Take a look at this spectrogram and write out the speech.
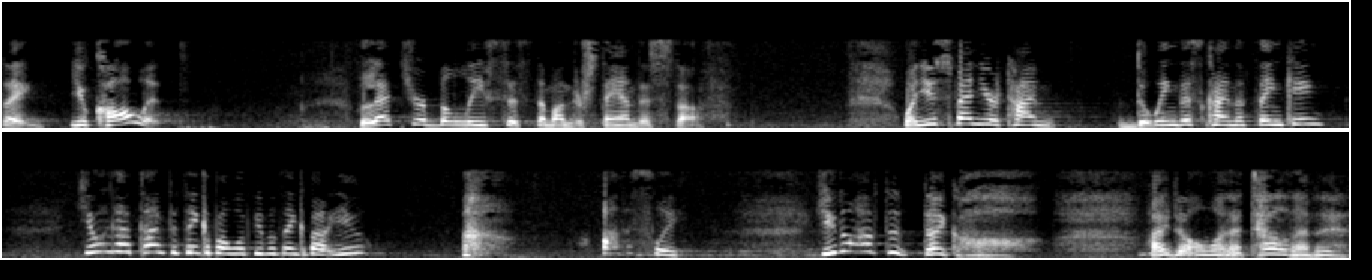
thing. You call it. Let your belief system understand this stuff. When you spend your time doing this kind of thinking, you ain't got time to think about what people think about you. Honestly. You don't have to think, oh, I don't want to tell them this.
